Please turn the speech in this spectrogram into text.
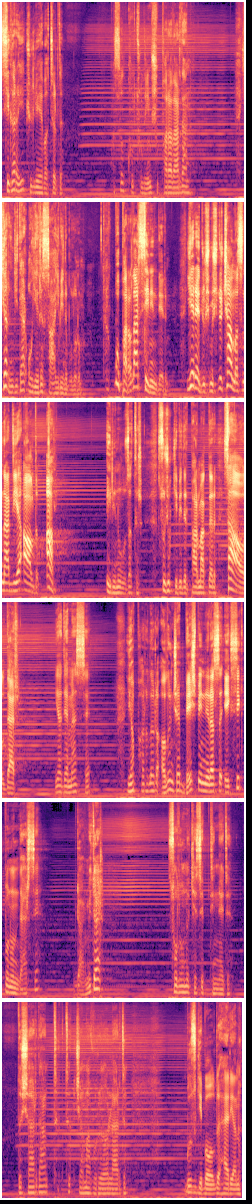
Sigarayı küllüğe batırdı. Nasıl kurtulayım şu paralardan? Yarın gider o yerin sahibini bulurum. Bu paralar senin derim. Yere düşmüştü çalmasınlar diye aldım. Al. Elini uzatır. Sucuk gibidir parmakları. Sağ ol der. Ya demezse? Ya paraları alınca beş bin lirası eksik bunun derse? Der mi der? Soluğunu kesip dinledi. Dışarıdan tık tık cama vuruyorlardı. Buz gibi oldu her yanı.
